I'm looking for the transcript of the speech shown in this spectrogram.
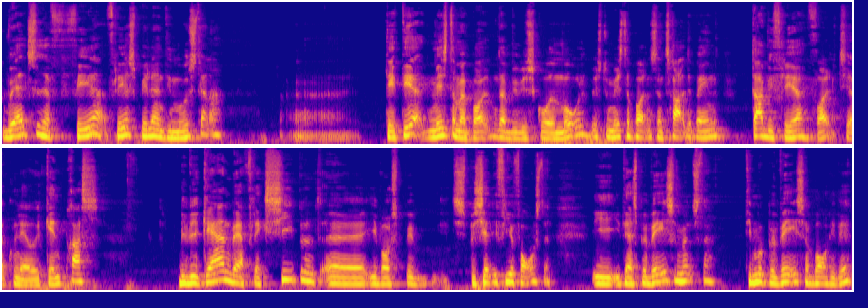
Du vil altid have flere, flere spillere end dine modstandere. Øh, det er der, mister man bolden, der vil vi score mål. Hvis du mister bolden centralt i banen, der har vi flere folk til at kunne lave et genpres. Vi vil gerne være fleksibelt øh, i vores, specielt i fire forreste, i, i deres bevægelsemønster. De må bevæge sig, hvor de vil.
